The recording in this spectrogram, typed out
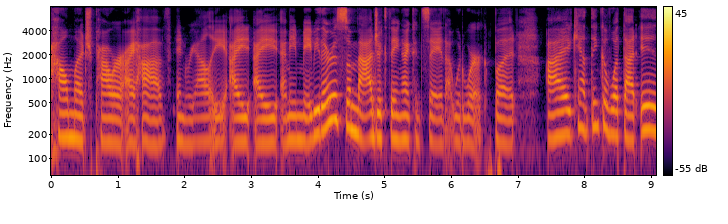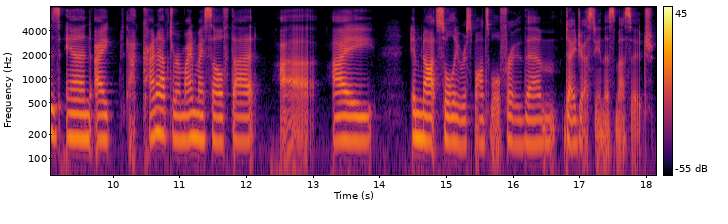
how much power I have in reality. I, I I mean maybe there is some magic thing I could say that would work, but I can't think of what that is and I kind of have to remind myself that uh, I am not solely responsible for them digesting this message.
